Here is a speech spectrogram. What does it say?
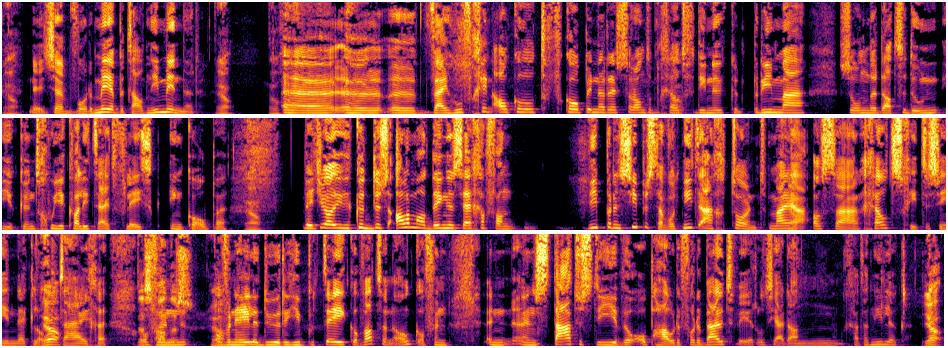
Ja. Nee, ze worden meer betaald, niet minder. Ja, Eh, eh, eh, wij hoeven geen alcohol te verkopen in een restaurant om geld te verdienen. Je kunt prima zonder dat te doen. Je kunt goede kwaliteit vlees inkopen. ja. Weet je wel, je kunt dus allemaal dingen zeggen van die principes, daar wordt niet aan getornd. Maar ja, Ja. als daar geldschieters in je nek lopen Ja, te hijgen. Of een, ja. of een hele dure hypotheek of wat dan ook. Of een, een, een status die je wil ophouden voor de buitenwereld. Ja, dan gaat dat niet lukken. Ja,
